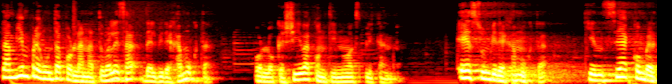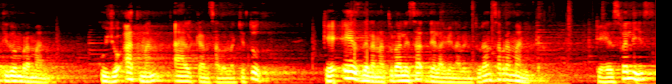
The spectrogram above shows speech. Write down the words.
también pregunta por la naturaleza del Videhamukta, por lo que Shiva continúa explicando. Es un Videhamukta quien se ha convertido en Brahman, cuyo Atman ha alcanzado la quietud, que es de la naturaleza de la bienaventuranza brahmánica, que es feliz,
